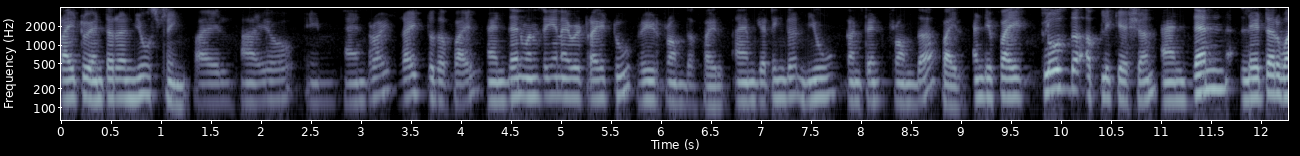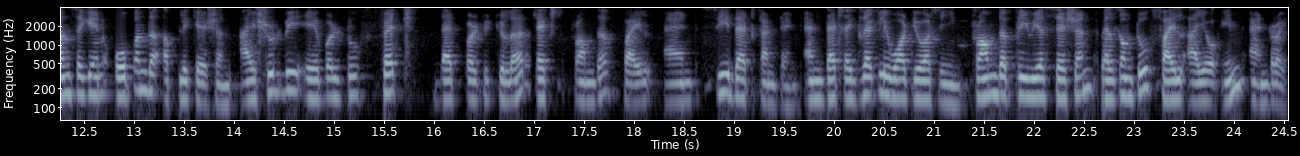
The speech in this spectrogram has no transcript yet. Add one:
try to enter a new string file IO in Android, write to the file. And then once again, I will try to read from the file. I am getting the new content from the file. And if I close the application and then later once again open the application, I should be able to fetch that particular text from the file and see that content. And that's exactly what you are seeing from the previous session. Welcome to file io in android.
